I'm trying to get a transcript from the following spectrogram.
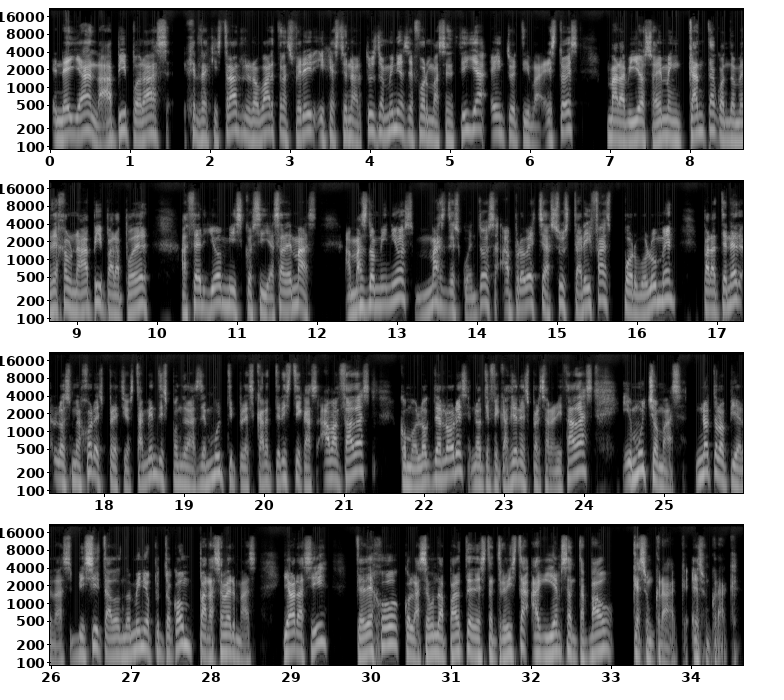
En ella, la API, podrás registrar, renovar, transferir y gestionar tus dominios de forma sencilla e intuitiva. Esto es maravilloso. ¿eh? Me encanta cuando me dejan una API para poder hacer yo mis cosillas. Además, a más dominios, más descuentos. Aprovecha sus tarifas por volumen para tener los mejores precios. También dispondrás de múltiples características avanzadas como log de errores, notificaciones personalizadas y mucho más. No te lo pierdas. Visita dondominio.com para saber más. Y ahora sí, te dejo con la segunda parte de esta entrevista a Guillem Santapau, que es un crack, es un crack.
